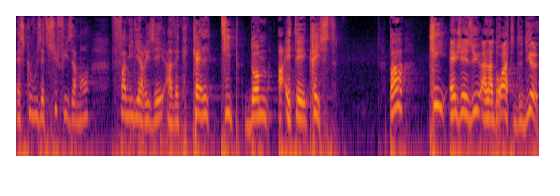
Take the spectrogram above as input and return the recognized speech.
Est-ce que vous êtes suffisamment familiarisé avec quel type d'homme a été Christ? Pas qui est Jésus à la droite de Dieu?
